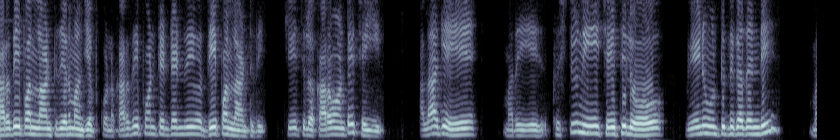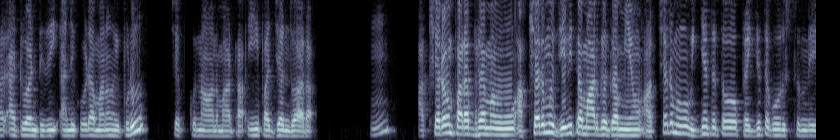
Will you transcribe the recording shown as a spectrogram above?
కరదీపం లాంటిది అని మనం చెప్పుకున్నాం కరదీపం అంటే ఏంటంటే దీపం లాంటిది. చేతిలో కరం అంటే చెయ్యి. అలాగే మరి కృష్ణుని చేతిలో వేణు ఉంటుంది కదండి? మరి అటువంటిది అని కూడా మనం ఇప్పుడు చెప్పుకున్నాం అనమాట ఈ పద్యం ద్వారా. అక్షరం పరబ్రహ్మము అక్షరము జీవిత మార్గగమ్యం అక్షరము విజ్ఞతతో ప్రజ్ఞత కూరుస్తుంది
